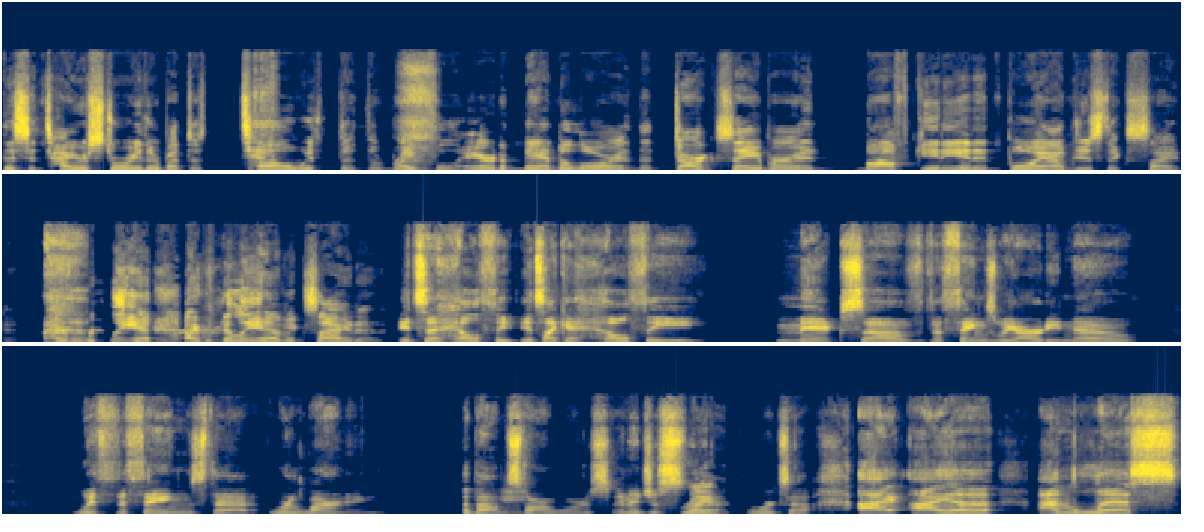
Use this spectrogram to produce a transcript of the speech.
this entire story they're about to tell with the the rightful heir to Mandalore and the dark saber and Moff Gideon, and boy, I'm just excited. I really, I really am excited. It's a healthy. It's like a healthy mix of the things we already know with the things that we're learning about Mhm. Star Wars, and it just Right. yeah, it works out. I I uh I'm less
